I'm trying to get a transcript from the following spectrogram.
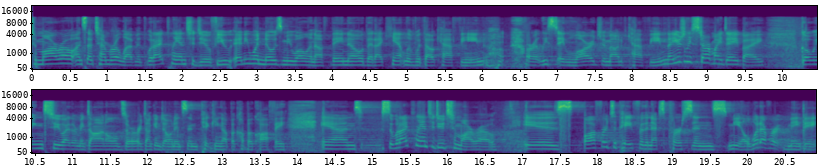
tomorrow on September 11th, what I plan to do, if you, anyone knows me well enough, they know that I can't live without caffeine, or at least a large amount of caffeine. And I usually start my day by going to either McDonald's or Dunkin' Donuts and picking up a cup of coffee. And so what I plan to do tomorrow is offer to pay for the next person's meal, whatever it may be.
